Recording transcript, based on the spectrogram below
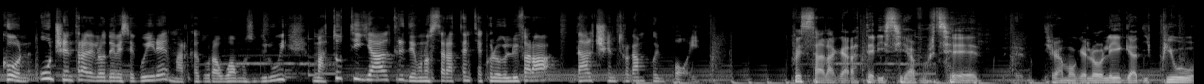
con un centrale che lo deve seguire, marcatura uomo su di lui, ma tutti gli altri devono stare attenti a quello che lui farà dal centrocampo in poi. Questa è la caratteristica forse diciamo che lo lega di più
